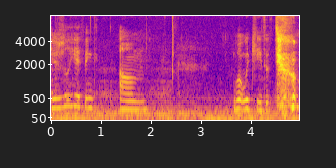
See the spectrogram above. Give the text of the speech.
usually I think, um, what would Jesus do?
